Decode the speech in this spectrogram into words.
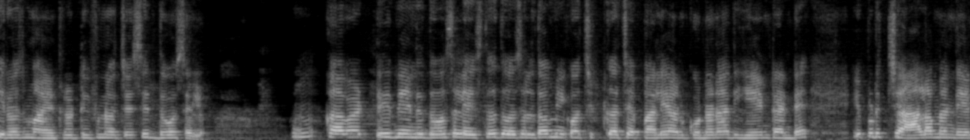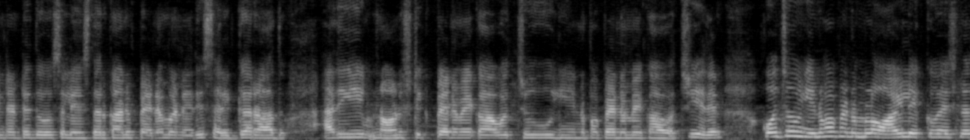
ఈరోజు మా ఇంట్లో టిఫిన్ వచ్చేసి దోశలు కాబట్టి నేను దోశలు వేస్తూ దోశలతో మీకు ఒక చిట్కా చెప్పాలి అనుకున్నాను. అది ఏంటంటే ఇప్పుడు చాలామంది ఏంటంటే దోశలు వేస్తారు కానీ పెనం అనేది సరిగ్గా రాదు. అది నాన్ స్టిక్ పెనమే కావచ్చు ఇనుప పెనమే కావచ్చు ఏదైనా కొంచెం ఇనుప పెనంలో ఆయిల్ ఎక్కువ వేసినా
